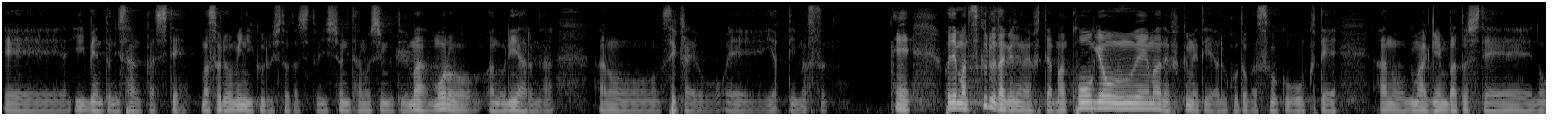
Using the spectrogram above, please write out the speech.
えー、イベントに参加して、まあ、それを見に来る人たちと一緒に楽しむという、まあ、もろあのリアルなあの世界を、えー、やっています。えー、これでまあ作るだけじゃなくて、まあ、工業運営まで含めてやることがすごく多くてあの、まあ、現場としての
